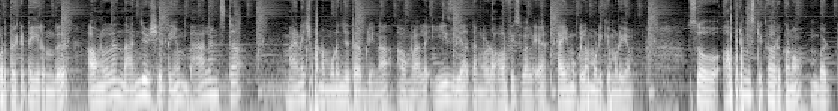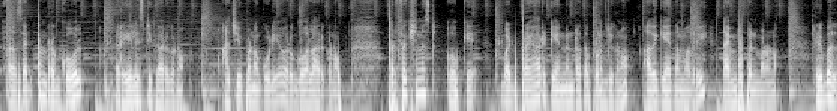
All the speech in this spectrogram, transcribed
ஒருத்தர்கிட்ட இருந்து அவங்களால இந்த அஞ்சு விஷயத்தையும் பேலன்ஸ்டாக மேனேஜ் பண்ண முடிஞ்சது அப்படின்னா அவங்களால ஈஸியாக தங்களோட ஆஃபீஸ் வேலையை டைமுக்குள்ளே முடிக்க முடியும். ஸோ ஆப்டிமிஸ்டிக்காக இருக்கணும் பட் செட் பண்ணுற கோல் ரியலிஸ்டிக்காக இருக்கணும். அச்சீவ் பண்ணக்கூடிய ஒரு கோலாக இருக்கணும். பெர்ஃபெக்ஷனிஸ்ட் ஓகே பட் ப்ரையாரிட்டி என்னன்றதை புரிஞ்சுக்கணும். அதுக்கு ஏற்ற மாதிரி டைம் ஸ்பெண்ட் பண்ணணும். ரிபல்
